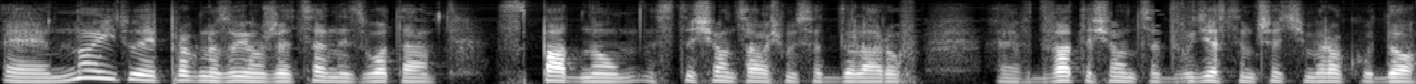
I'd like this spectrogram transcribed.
E, No i tutaj prognozują, że ceny złota spadną z 1800 dolarów e, w 2023 roku do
